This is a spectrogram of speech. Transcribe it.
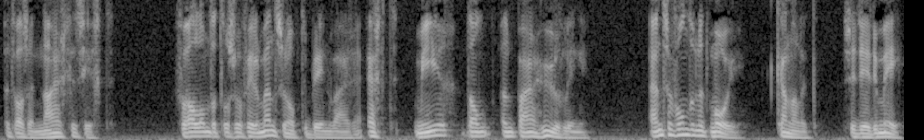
Het was een naar gezicht. Vooral omdat er zoveel mensen op de been waren. Echt meer dan een paar huurlingen. En ze vonden het mooi, kennelijk. Ze deden mee.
